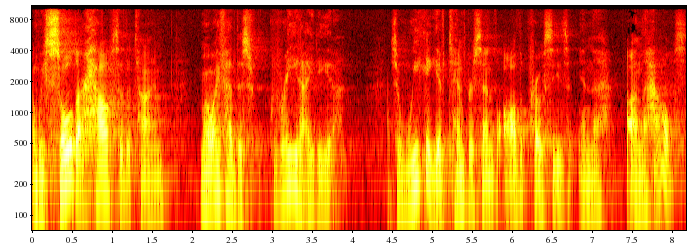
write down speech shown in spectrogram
And we sold our house at the time. My wife had this great idea. So we could give 10% of all the proceeds in the, on the house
